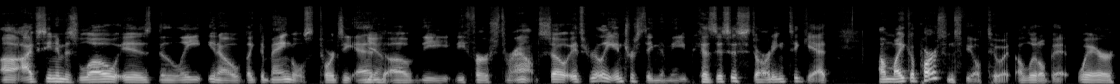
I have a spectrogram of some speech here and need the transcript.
Uh, I've seen him as low as the late, you know, like the Bengals towards the end yeah. of the the first round. So it's really interesting to me because this is starting to get a Micah Parsons feel to it a little bit, where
